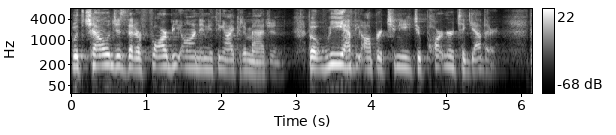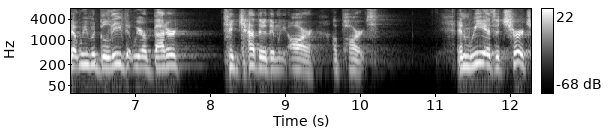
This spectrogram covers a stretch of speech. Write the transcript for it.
with challenges that are far beyond anything I could imagine. But we have the opportunity to partner together, that we would believe that we are better together than we are apart. And we as a church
